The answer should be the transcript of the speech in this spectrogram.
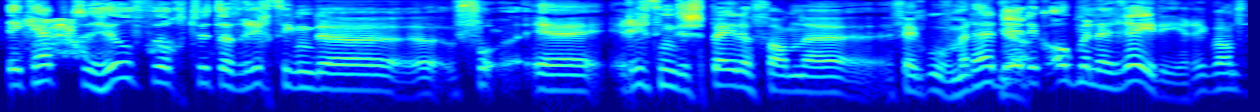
ik heb heel veel getwitterd richting de, uh, richting de Spelen van Vancouver. Maar dat deed ik ook met een reden, Erik. Want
